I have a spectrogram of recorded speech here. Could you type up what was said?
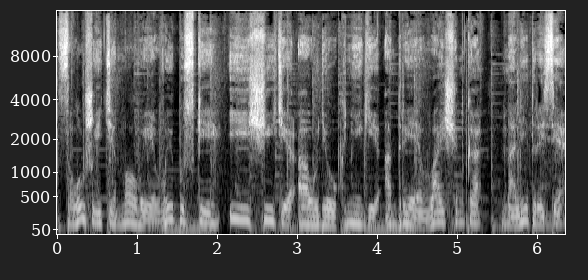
Слушайте новые выпуски и ищите аудиокниги Андрея Ващенко на Литресе.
